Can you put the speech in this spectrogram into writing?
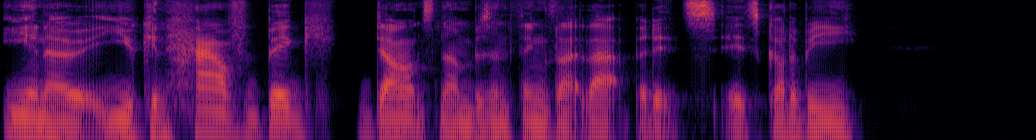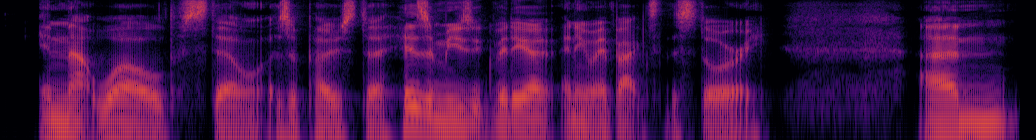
you know you can have big dance numbers and things like that but it's it's got to be in that world still as opposed to here's a music video anyway back to the story um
